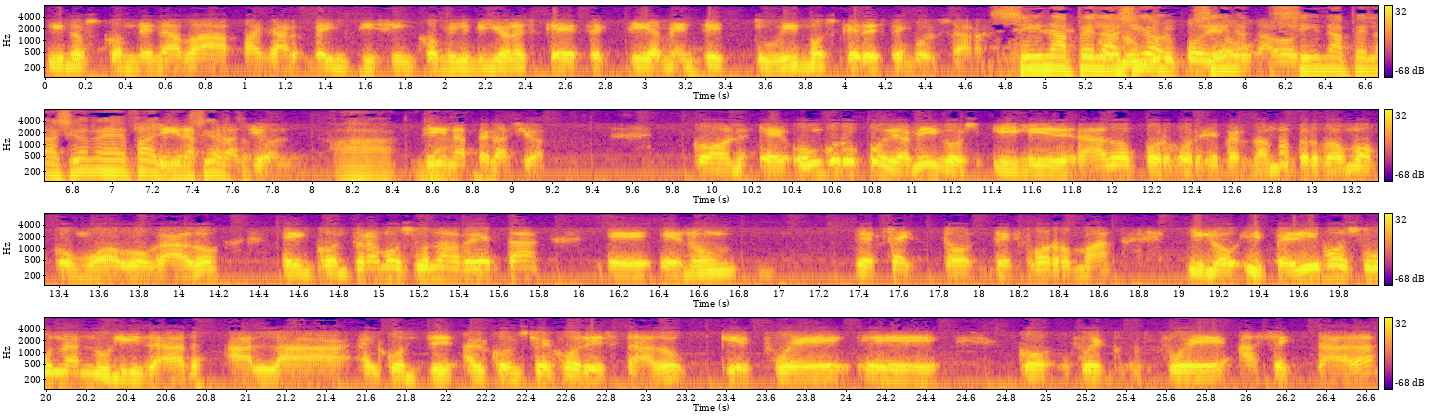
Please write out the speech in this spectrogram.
y nos condenaba a pagar 25 mil millones que efectivamente tuvimos que desembolsar. Sin apelación, sin, abogados- sin apelaciones de fallo, sin ¿cierto? apelación. Ajá, sin apelación. Con eh, un grupo de amigos y liderado por Jorge Fernando Perdomo como abogado, encontramos una beta eh, en un defecto de forma y lo y pedimos una nulidad a la, al, al Consejo de Estado que fue eh, co- fue fue aceptada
